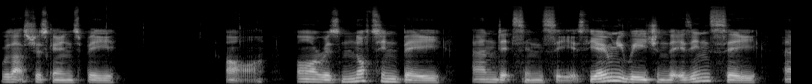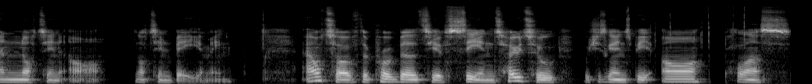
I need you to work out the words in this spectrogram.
Well, that's just going to be R. R is not in B and it's in C. It's the only region that is in C and not in R. Not in B, I mean. Out of the probability of C in total, which is going to be R plus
